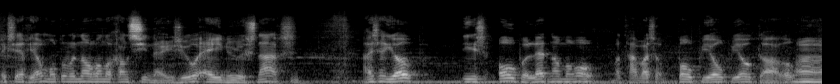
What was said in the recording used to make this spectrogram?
Ik zeg, ja, moeten we nog wel nog gaan Chinees, joh? 1 uur s'nachts. Hij zegt, Joop, die is open, let nou maar op. Want hij was een popiopie ook daar, hoor. Ah,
